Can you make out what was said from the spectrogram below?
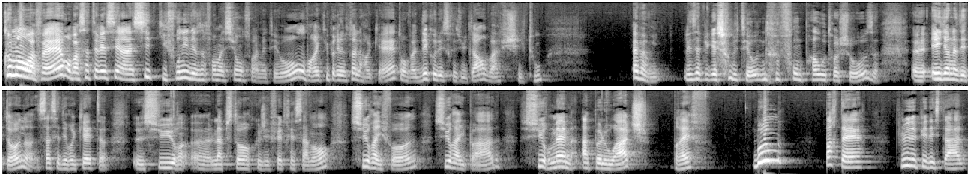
comment on va faire? On va s'intéresser à un site qui fournit des informations sur la météo, on va récupérer le de la requête, on va décoder ce résultat, on va afficher le tout. Eh ben oui, les applications météo ne font pas autre chose euh, et il y en a des tonnes. Ça c'est des requêtes euh, sur l'App Store que j'ai faites récemment, sur iPhone, sur iPad, sur même Apple Watch. Bref, boum, par terre, plus de piédestal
